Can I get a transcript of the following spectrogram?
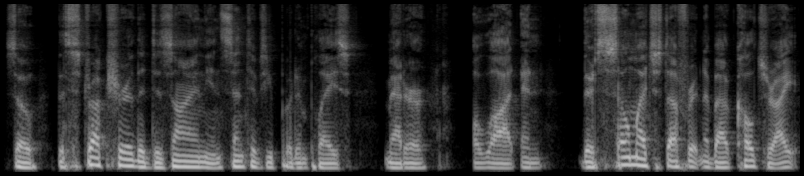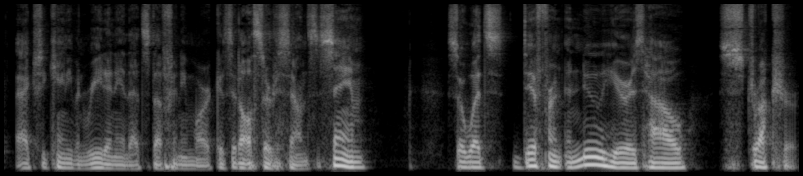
So the structure, the design, the incentives you put in place matter a lot. And there's so much stuff written about culture. I actually can't even read any of that stuff anymore because it all sort of sounds the same. So what's different and new here is how structure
